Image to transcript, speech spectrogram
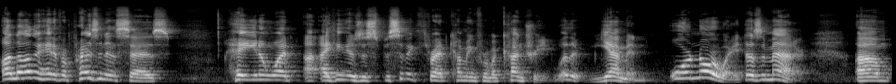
On the other hand, if a president says, hey, you know what, I think there's a specific threat coming from a country, whether Yemen or Norway, it doesn't matter. Um,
